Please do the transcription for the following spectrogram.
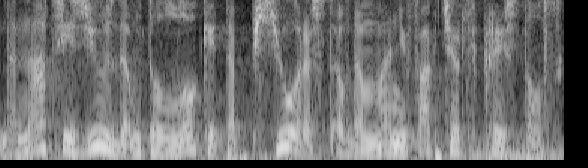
The Nazis used them to locate the purest of the manufactured crystals.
